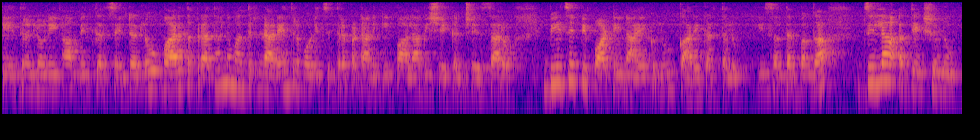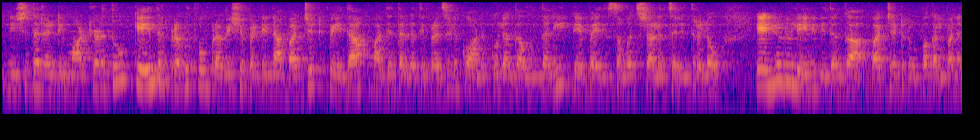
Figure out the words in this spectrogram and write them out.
కేంద్రంలోని అంబేద్కర్ సెంటర్లో భారత ప్రధానమంత్రి నరేంద్ర మోడీ చిత్రపటానికి పాలాభిషేకం చేశారు బీజేపీ పార్టీ నాయకులు కార్యకర్తలు. ఈ సందర్భంగా జిల్లా అధ్యక్షుడు నిషిధరెడ్డి మాట్లాడుతూ కేంద్ర ప్రభుత్వం ప్రవేశపెట్టిన బడ్జెట్ పేద మధ్యతరగతి ప్రజలకు అనుకూలంగా ఉందని డెబ్బై ఐదు సంవత్సరాల చరిత్రలో ఎన్నడూ లేని విధంగా బడ్జెట్ రూపకల్పన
